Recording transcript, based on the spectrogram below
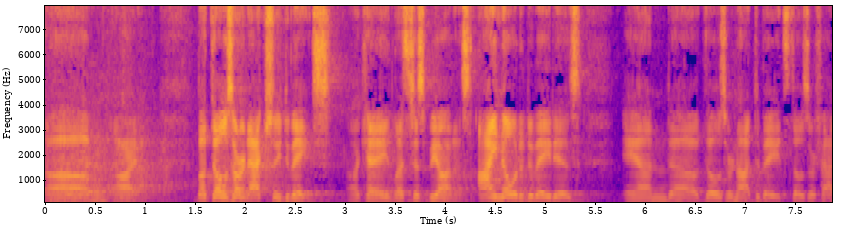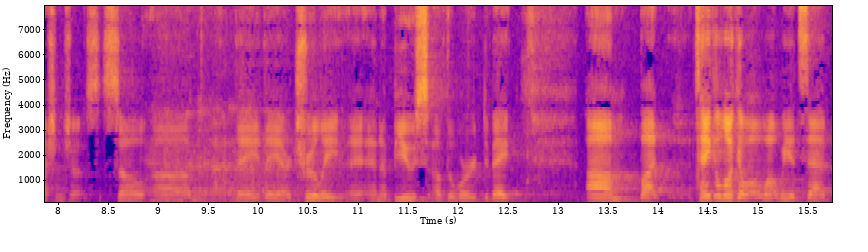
Um, all right. But those aren't actually debates, okay? Let's just be honest. I know what a debate is, and uh, those are not debates, those are fashion shows. So um, they, they are truly an abuse of the word debate. Um, but take a look at what we had said.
